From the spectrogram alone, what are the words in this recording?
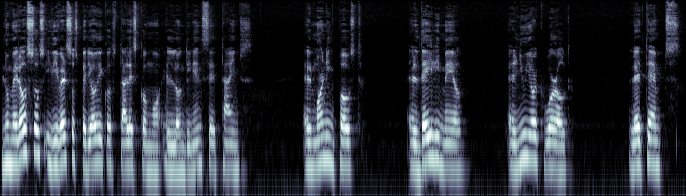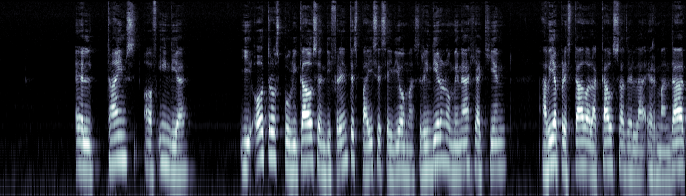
Numerosos y diversos periódicos tales como el londinense Times, el Morning Post, el Daily Mail, el New York World, Le Temps, el Times of India y otros publicados en diferentes países e idiomas rindieron homenaje a quien había prestado a la causa de la hermandad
